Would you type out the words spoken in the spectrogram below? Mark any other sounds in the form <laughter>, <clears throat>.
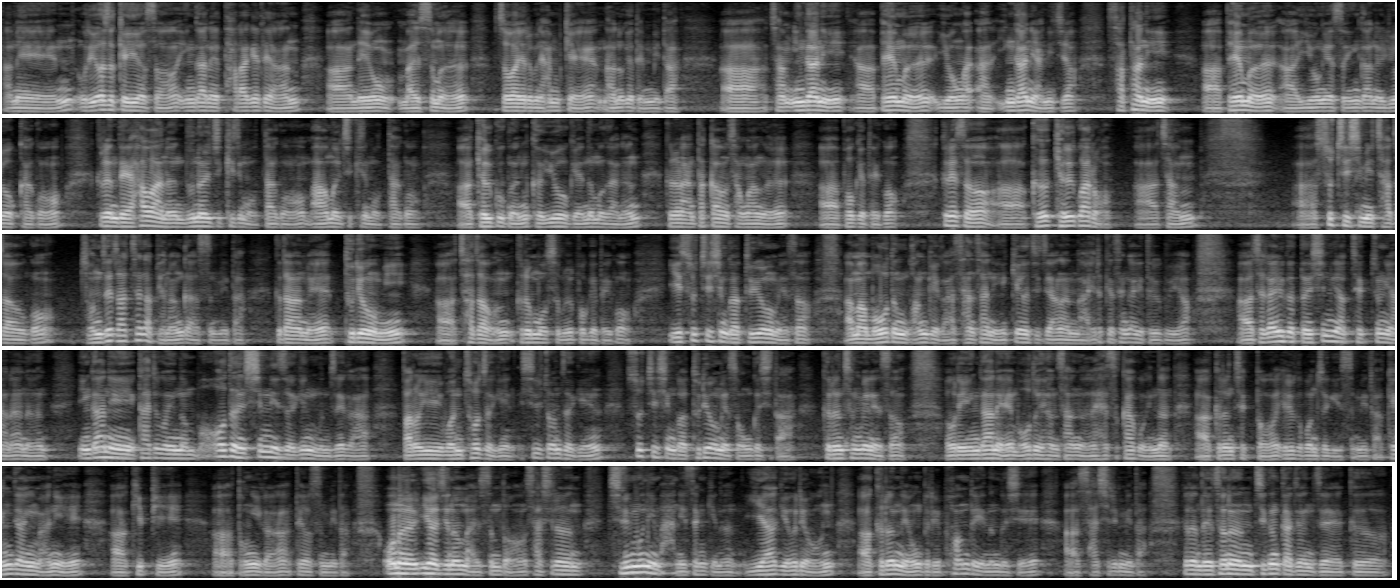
아멘. 우리 어저께 이어서 인간의 타락에 대한 아, 내용 말씀을 저와 여러분이 함께 나누게 됩니다. 아, 참 인간이 아, 뱀을 이용 아, 인간이 아니죠. 사탄이 아, 뱀을 아, 이용해서 인간을 유혹하고 그런데 하와는 눈을 지키지 못하고 마음을 지키지 못하고 아, 결국은 그 유혹에 넘어가는 그런 안타까운 상황을 아, 보게 되고 그래서 아, 그 결과로 아, 참 아, 수치심이 찾아오고 존재 자체가 변한 것 같습니다. 그 다음에 두려움이 아, 찾아온 그런 모습을 보게 되고 이 수치심과 두려움에서 아마 모든 관계가 산산이 깨어지지 않았나 이렇게 생각이 들고요. 아, 제가 읽었던 심리학 책 중에 하나는 인간이 가지고 있는 모든 심리적인 문제가 바로 이 원초적인 실존적인 수치심과 두려움에서 온 것이다. 그런 측면에서 우리 인간의 모든 현상을 해석하고 있는 아, 그런 책도 읽어본 적이 있습니다. 굉장히 많이 아, 깊이 아, 동의가 되었습니다. 오늘 이어지는 말 씀도 사실은 질문이 많이 생기는 이해하기 어려운 아, 그런 내용들이 포함되어 있는 것이 아, 사실입니다. 그런데 저는 지금까지 이제 그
